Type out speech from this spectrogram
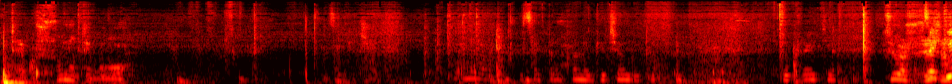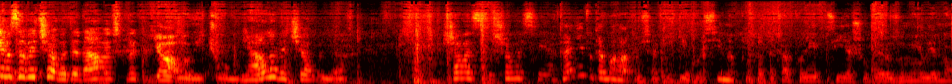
Це треба ж сунути було. Це прикольники чоботи. Покриті. Це ж Це вже кірзові чоботи, да? Ви, ви... ялові чому. Ялові чоботи? Да. Що у вас, що у вас є? Та ні, тут багато всяких є пластинок, тут така колекція, щоб ви розуміли. Ну,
